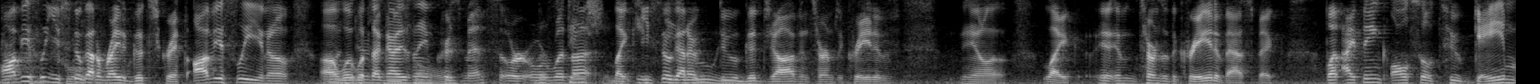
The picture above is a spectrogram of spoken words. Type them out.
Obviously, you still got to write a good script. Obviously, you know, uh, what, what's that guy's name? Chris Metzen or, or whatnot? Like, he's still got to do a good job in terms of creative, you know, like, in terms of the creative aspect. But I think also to game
